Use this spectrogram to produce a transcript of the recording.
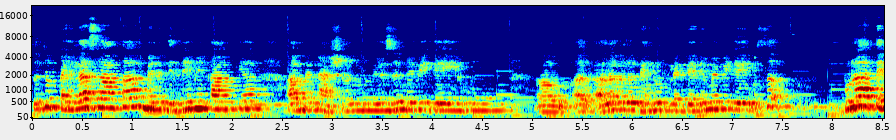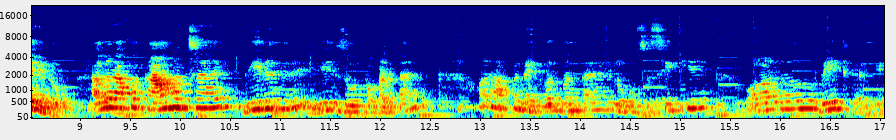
तो जो पहला साल था, मैंने दिल्ली में काम किया। अब मैं नेशनल म्यूज़ियम में भी गई हूँ अलग अलग नेहरू प्लेटेरियम में भी गई सब बुलाते हैं लोग। अगर आपका काम अच्छा है धीरे धीरे ये ज़ोर पकड़ता है। और आपका नेटवर्क बनता है, लोगों से सीखिए और वेट करिए।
